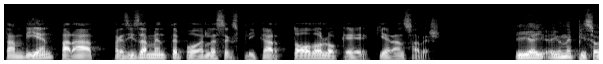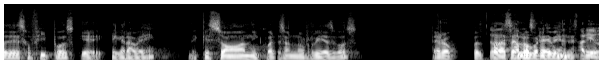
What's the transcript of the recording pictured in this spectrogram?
también para precisamente poderles explicar todo lo que quieran saber. Sí, hay, un episodio de Sofipos que, grabé, de qué son y cuáles son los riesgos. Pero pues para hacerlo breve, en este,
